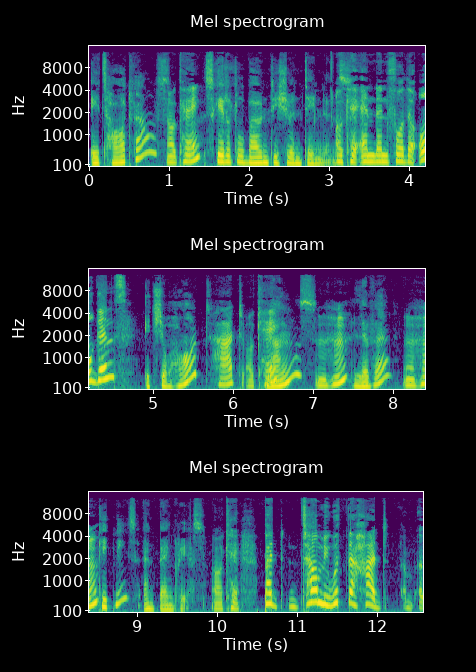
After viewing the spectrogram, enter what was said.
It's heart valves. Okay. Skeletal bone tissue and tendons. Okay, and then for the organs, It's your heart, heart, okay. lungs, Mhm. liver, Mhm. kidneys, and pancreas. Okay. But tell me with the heart uh,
